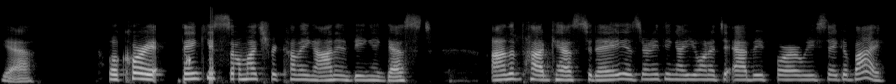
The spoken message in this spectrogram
Yeah. Well, Corey, thank you so much for coming on and being a guest on the podcast today. Is there anything you wanted to add before we say goodbye?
